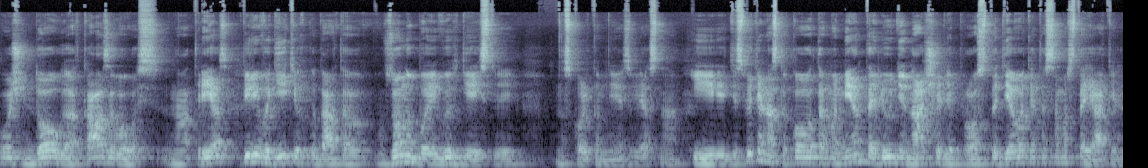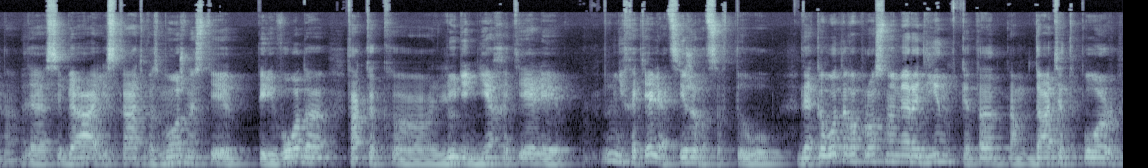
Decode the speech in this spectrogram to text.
очень долго отказывалось на отрез переводить их куда-то в зону боевых действий насколько мне известно. И действительно, с какого-то момента люди начали просто делать это самостоятельно, для себя искать возможности перевода, так как э, люди не хотели ну, не хотели отсиживаться в тылу. Для кого-то вопрос номер один – это там, дать отпор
